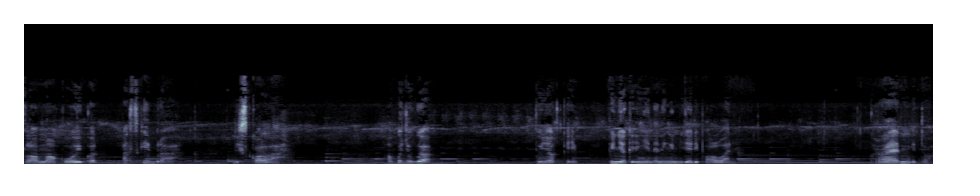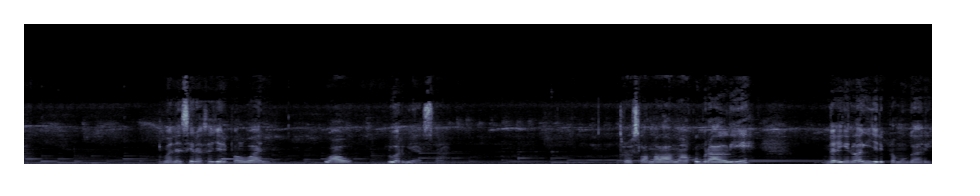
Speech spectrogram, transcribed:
selama aku ikut paskibra di sekolah aku juga punya punya keinginan ingin menjadi polwan keren gitu. Gimana sih rasa jadi polwan wow luar biasa. Terus lama-lama aku beralih nggak ingin lagi jadi pramugari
